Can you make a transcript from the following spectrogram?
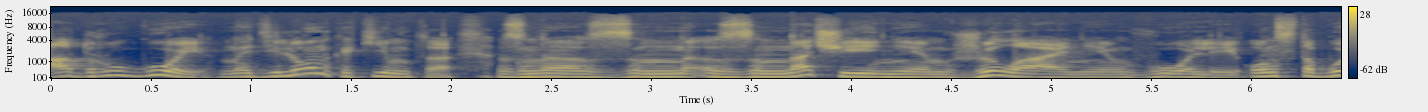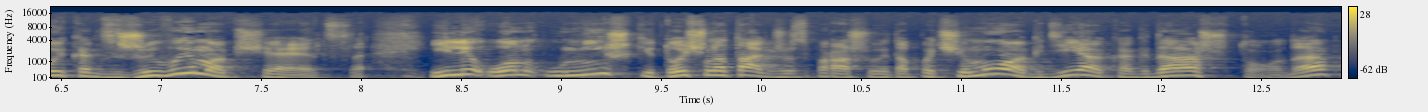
А другой наделен каким-то значением, желанием, волей, он с тобой как с живым общается, или он у Мишки точно так же спрашивает, а почему, а где, а когда, что, да?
